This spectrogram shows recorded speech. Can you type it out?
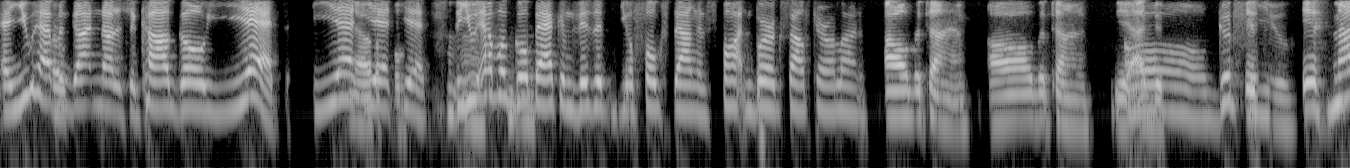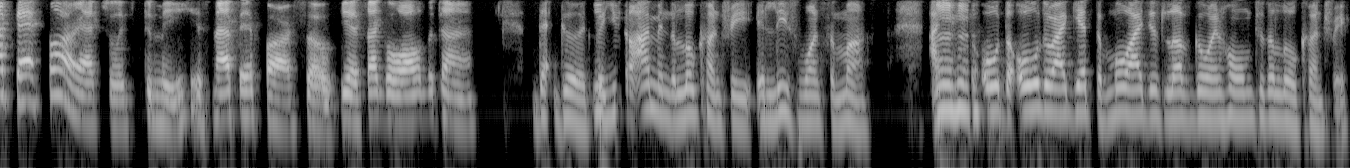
And you haven't gotten out of Chicago yet. Yet, No. yet, yet. Do you ever go back and visit your folks down in Spartanburg, South Carolina? all the time? All the time. Yeah, I do. oh, good for It's- you. It's not that far, actually, to me. It's not that far. So, yes, I go all the time. That good. But you know, I'm in the low country at least once a month. I Mhm, the, old, the older I get, the more I just love going home to the low country.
